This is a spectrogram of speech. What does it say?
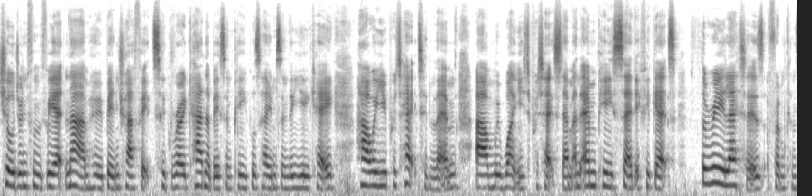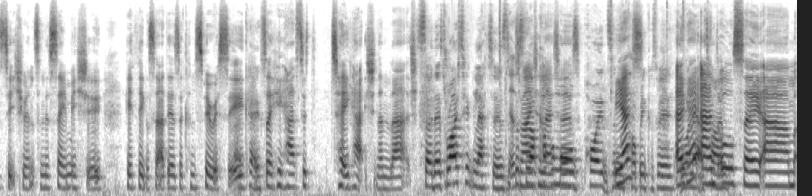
children from Vietnam who have been trafficked to grow cannabis in people's homes in the UK. How are you protecting them? Um, we want you to protect them. An MP said if he gets three letters from constituents on the same issue, he thinks that there's a conspiracy. Okay. So he has to take action on that. So there's writing letters. There's Just writing a couple letters. more points, and Yes. probably because we're Okay, running out of and also um,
